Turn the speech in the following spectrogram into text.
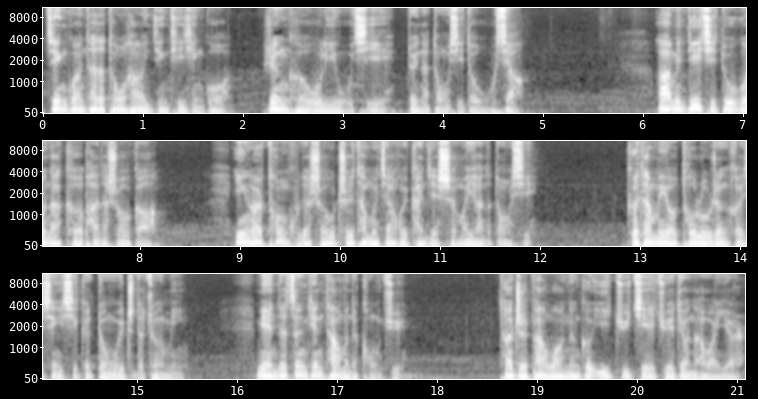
尽管他的同行已经提醒过，任何物理武器对那东西都无效。阿米迪奇读过那可怕的手稿，因而痛苦的熟知他们将会看见什么样的东西。可他没有透露任何信息给敦威治的村民，免得增添他们的恐惧。他只盼望能够一举解决掉那玩意儿，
